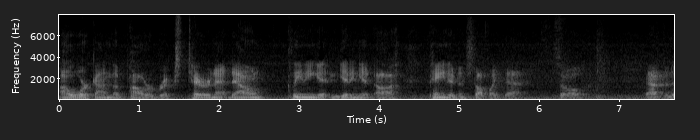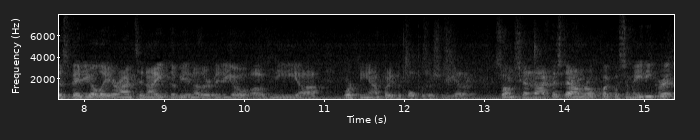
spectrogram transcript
I'll work on the power bricks, tearing that down, cleaning it and getting it uh, painted and stuff like that. So after this video later on tonight, there'll be another video of me uh, working on putting the pole position together. So I'm just gonna knock this down real quick with some 80 grit.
